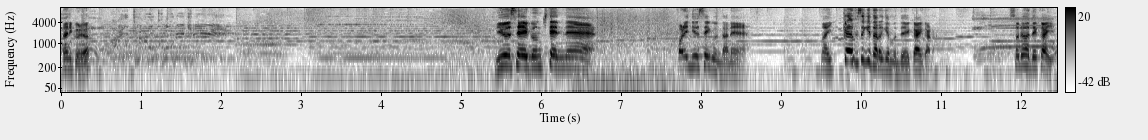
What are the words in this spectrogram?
何来る流星群来てんね。これ流星群だね。まあ一回防げただけでもでかいから。それはでかいよ。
